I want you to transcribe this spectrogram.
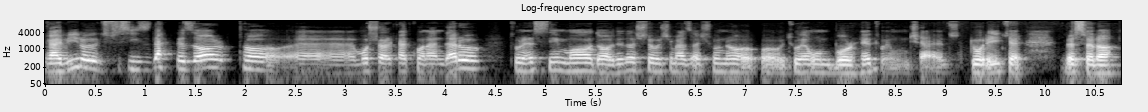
قوی رو 13 هزار تا مشارکت کننده رو تونستیم ما داده داشته باشیم ازشون توی اون برهه توی اون دوره ای که به صلاح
